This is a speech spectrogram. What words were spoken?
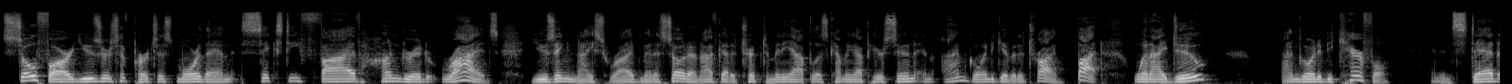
So far, users have purchased more than 6,500 rides using Nice Ride Minnesota. And I've got a trip to Minneapolis coming up here soon, and I'm going to give it a try. But when I do, I'm going to be careful. And instead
